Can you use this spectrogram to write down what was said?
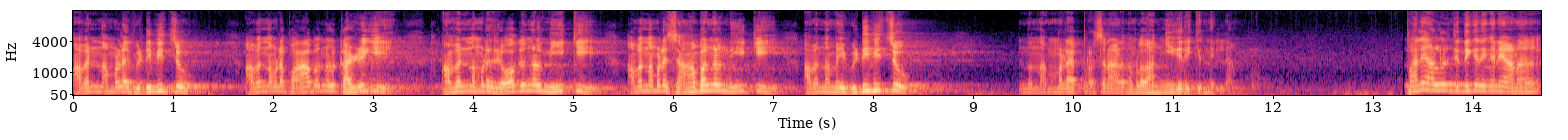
അവൻ നമ്മളെ വിടിവിച്ചു. അവൻ നമ്മുടെ പാപങ്ങൾ കഴുകി. അവൻ നമ്മുടെ രോഗങ്ങൾ നീക്കി അവൻ നമ്മുടെ ശാപങ്ങൾ നീക്കി അവൻ നമ്മെ വിടിവിച്ചു. എന്ന് നമ്മുടെ പ്രശ്നമാണ് നമ്മളത് അംഗീകരിക്കുന്നില്ല. പല ആളുകളും ചിന്തിക്കുന്നത് ഇങ്ങനെയാണ്.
